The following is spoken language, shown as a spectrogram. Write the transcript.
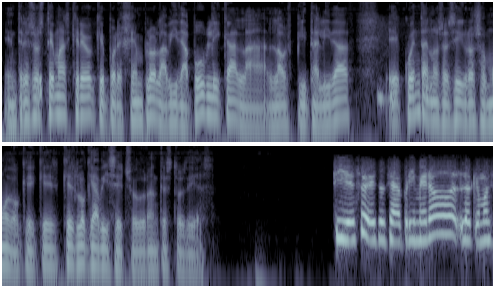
Entre esos temas creo que, por ejemplo, la vida pública, la, hospitalidad. Eh, cuéntanos así, grosso modo, qué, qué es lo que habéis hecho durante estos días. Sí, eso es. O sea, primero lo que hemos,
